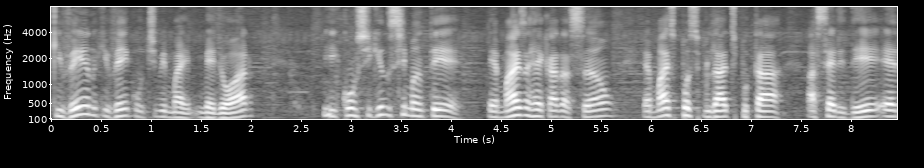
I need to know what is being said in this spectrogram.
Que vem ano que vem com um time mais, melhor e conseguindo se manter é mais arrecadação, é mais possibilidade de disputar a Série D, é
